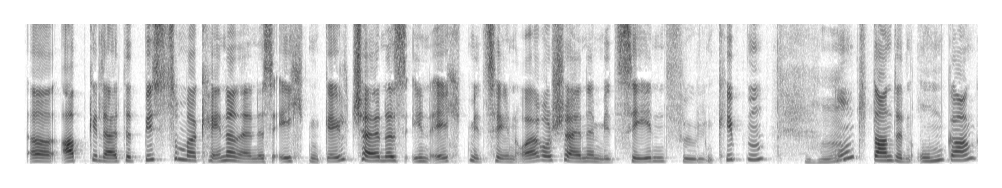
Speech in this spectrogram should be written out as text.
äh, abgeleitet bis zum Erkennen eines echten Geldscheines in echt mit 10-Euro-Scheinen mit 10 Fühlen Kippen Mhm. und dann den Umgang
